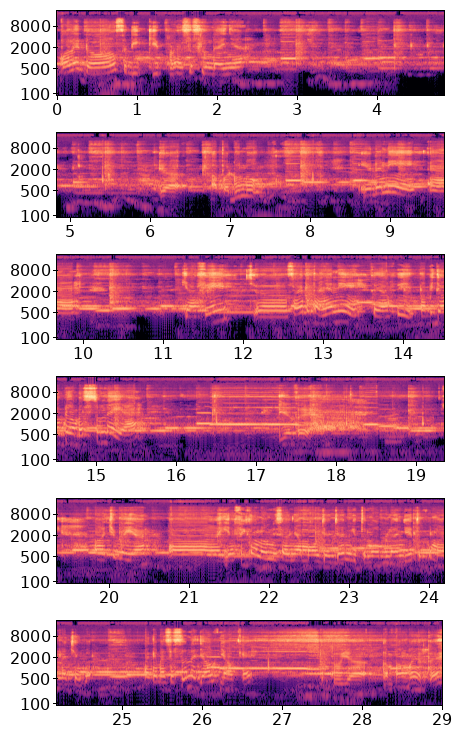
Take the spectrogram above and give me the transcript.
Boleh dong sedikit bahasa Sundanya. ya apa dulu Ya udah nih, uh, Yafi, uh, saya bertanya nih ke Yafi, tapi jawab dengan bahasa Sunda ya. iya teh Uh, coba ya, uh, Yafi kalau misalnya mau jajan gitu, mau belanja itu ke mana coba? Pakai bahasa Sunda jawabnya, oke? itu ya gampang banget teh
